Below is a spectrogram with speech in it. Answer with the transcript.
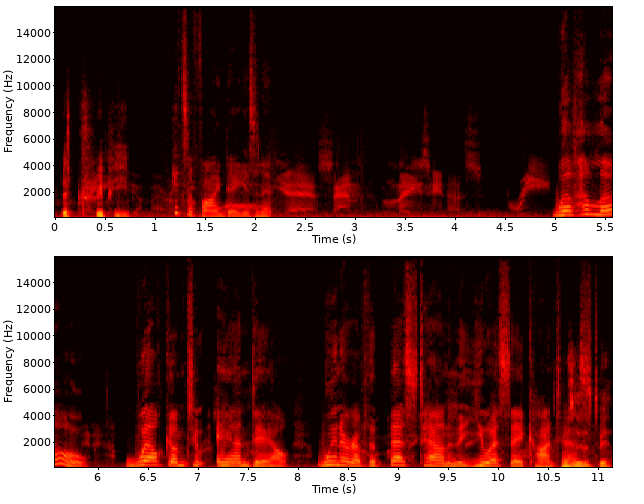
it Bit creepy. It's a fine day, isn't it? Yes, laziness Well, hello. Welcome to Andale, winner of the best town in the USA How has it contest. been?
